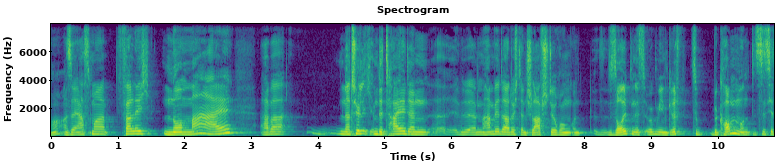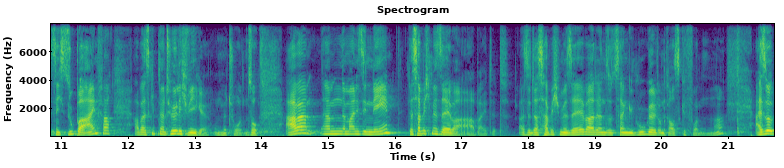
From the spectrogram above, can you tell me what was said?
Ja, also erstmal völlig normal, aber natürlich im Detail dann äh, ähm, haben wir dadurch dann Schlafstörungen und sollten es irgendwie in den Griff zu bekommen. Und es ist jetzt nicht super einfach, aber es gibt natürlich Wege und Methoden. So. Aber ähm, dann meine sie, nee, das habe ich mir selber erarbeitet. Also das habe ich mir selber dann sozusagen gegoogelt und rausgefunden. Ne? Also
